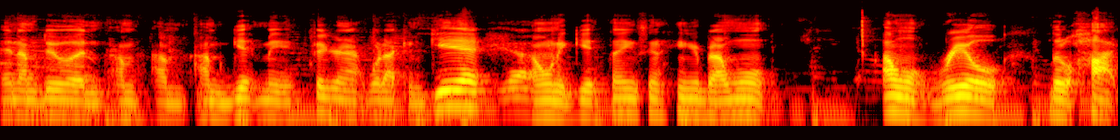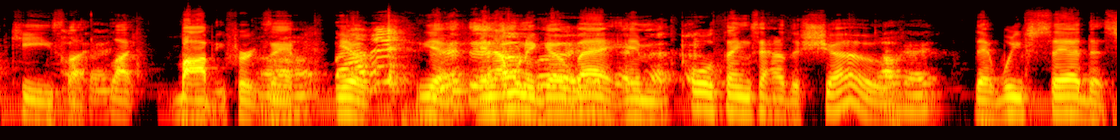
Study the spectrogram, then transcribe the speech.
and I'm doing I'm I'm I'm getting me figuring out what I can get. Yeah. I want to get things in here, but I want I want real little hot keys like Okay. like Bobby for example. Uh-huh. You know, yeah, and I want to go back and pull things out of the show Okay. that we've said that's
